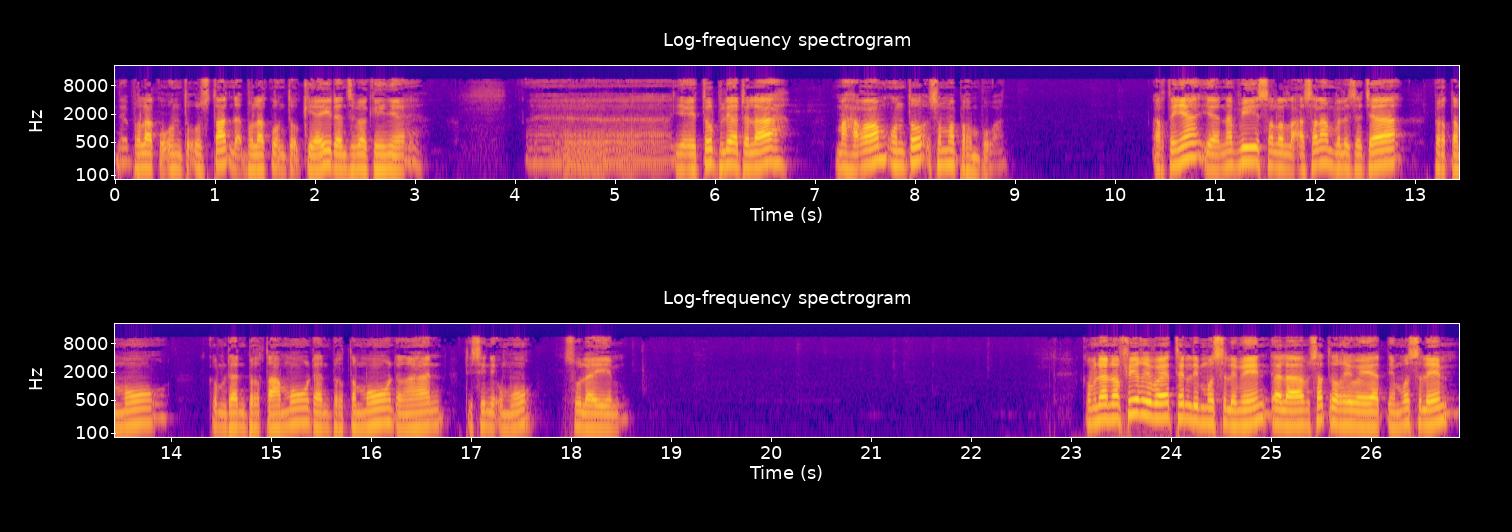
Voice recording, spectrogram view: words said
tidak berlaku untuk ustadz, tidak berlaku untuk kiai dan sebagainya. Eh, yaitu beliau adalah mahram untuk semua perempuan. Artinya ya Nabi Shallallahu Alaihi Wasallam boleh saja bertemu kemudian bertamu dan bertemu dengan di sini Ummu Sulaim. Kemudian fi riwayatin li muslimin dalam satu riwayatnya muslim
